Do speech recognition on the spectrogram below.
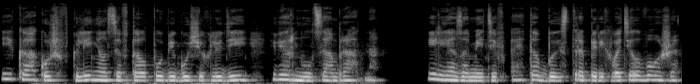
и, как уж вклинился в толпу бегущих людей, вернулся обратно. Илья, заметив это, быстро перехватил вожжи,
